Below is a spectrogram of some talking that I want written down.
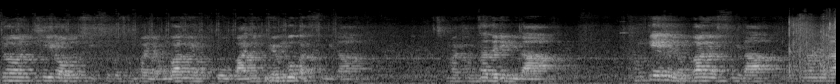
이런 기회를 얻을 수 있어서 정말 영광이었고 많이 배운 것 같습니다. 정말 감사드립니다. 함께해서 영광이었습니다. 감사합니다.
